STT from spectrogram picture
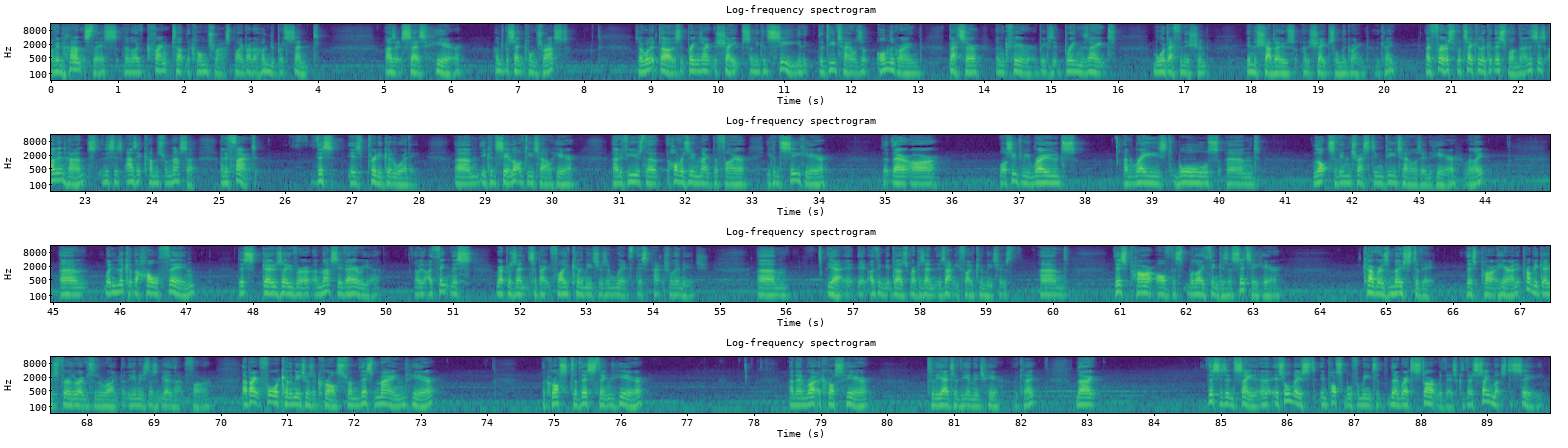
I've enhanced this and I've cranked up the contrast by about 100%, as it says here, 100% contrast. So what it does, it brings out the shapes and you can see the details on the ground better and clearer because it brings out more definition in the shadows and shapes on the ground. Okay. Now, first, we'll take a look at this one. Now, this is unenhanced. This is as it comes from NASA, and in fact, this is pretty good already. Um, you can see a lot of detail here, and if you use the hover zoom magnifier, you can see here that there are what seem to be roads and raised walls and lots of interesting details in here, right? And when you look at the whole thing, this goes over a massive area. I, mean, I think this represents about five kilometres in width, this actual image. Um, yeah, it, it, I think it does represent exactly five kilometres. And this part of this, what I think is a city here, covers most of it, this part here. And it probably goes further over to the right, but the image doesn't go that far. About four kilometres across from this mound here, across to this thing here, and then right across here to the edge of the image here. Okay, now this is insane, and it's almost impossible for me to know where to start with this because there's so much to see.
